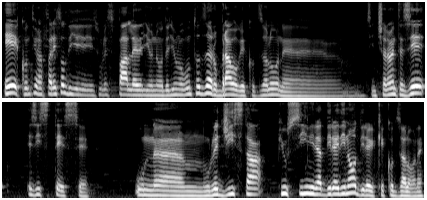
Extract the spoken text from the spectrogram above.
e continua a fare i soldi sulle spalle degli, uno- degli 1.0. Bravo che Cozzalone. Sinceramente, se esistesse un, ehm, un regista più simile a direi di no, direi che Cozzalone,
